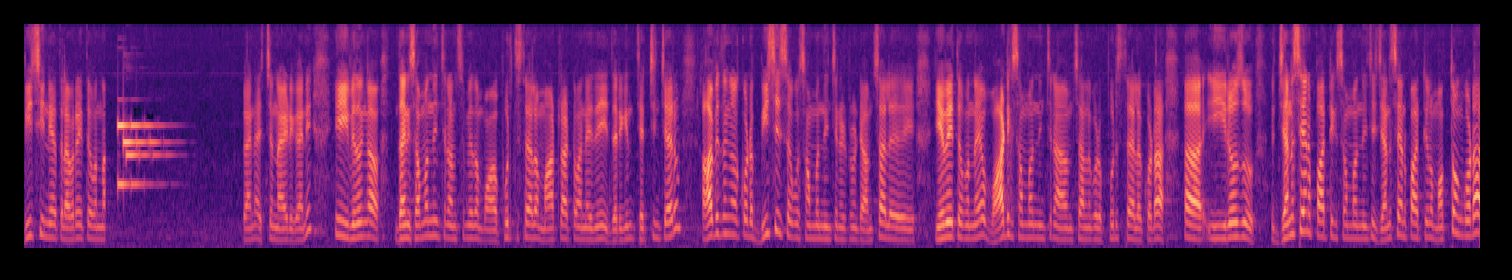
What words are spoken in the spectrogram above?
బీసీ నేతలు ఎవరైతే ఉన్నారో కానీ అచ్చెన్నాయుడు కానీ ఈ విధంగా దానికి సంబంధించిన అంశం మీద మా- పూర్తి స్థాయిలో మాట్లాడటం అనేది జరిగింది చర్చించారు. ఆ విధంగా కూడా బీసీ సభకు సంబంధించినటువంటి అంశాలు ఏవైతే ఉన్నాయో వాటికి సంబంధించిన అంశాలను కూడా పూర్తి స్థాయిలో కూడా ఈరోజు జనసేన పార్టీకి సంబంధించి జనసేన పార్టీలో మొత్తం కూడా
